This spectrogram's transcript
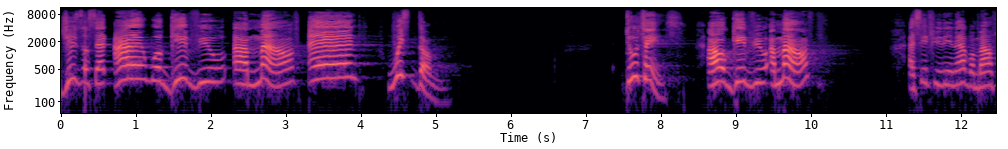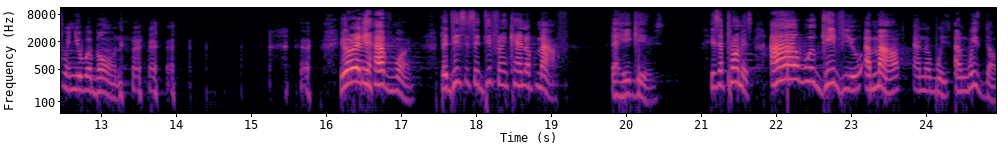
Jesus said, I will give you a mouth and wisdom. Two things. I'll give you a mouth as if you didn't have a mouth when you were born. you already have one. But this is a different kind of mouth that he gives. It's a promise. I will give you a mouth and, a wis- and wisdom.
